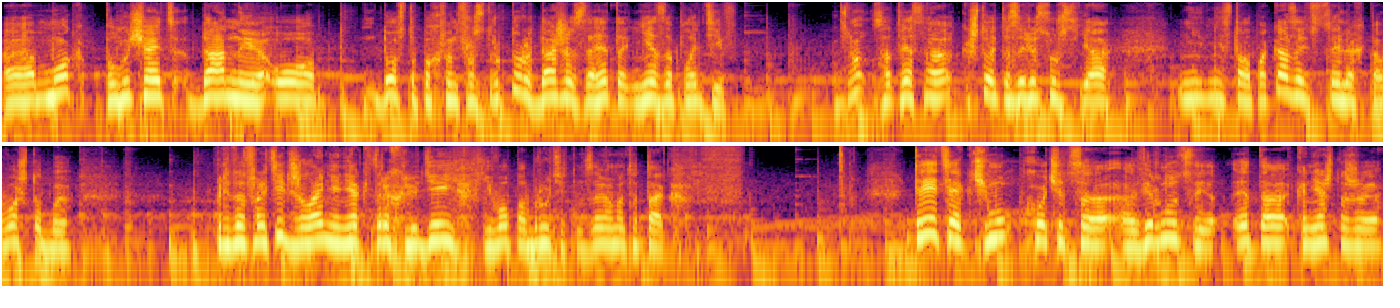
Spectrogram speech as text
э, мог получать данные о доступах в инфраструктуру, даже за это не заплатив. Ну, соответственно, что это за ресурс, я не, не стал показывать в целях того, чтобы предотвратить желание некоторых людей его побрутить, назовем это так. Третье, к чему хочется э, вернуться, это, конечно же,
